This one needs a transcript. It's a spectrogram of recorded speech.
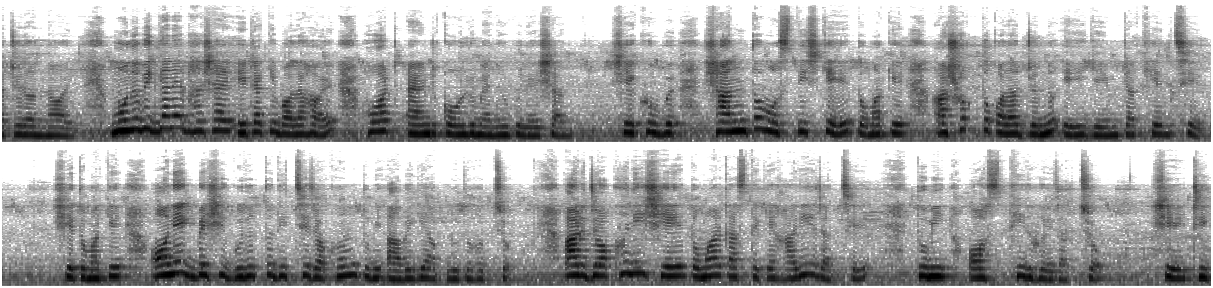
আচরণ নয়। মনোবিজ্ঞানের ভাষায় এটাকে বলা হয় হট অ্যান্ড কোল্ড ম্যানিপুলেশন সে খুব শান্ত মস্তিষ্কে তোমাকে আসক্ত করার জন্য এই গেমটা খেলছে। সে তোমাকে অনেক বেশি গুরুত্ব দিচ্ছে যখন তুমি আবেগে আপ্লুত হচ্ছ। আর যখনই সে তোমার কাছ থেকে হারিয়ে যাচ্ছে, তুমি অস্থির হয়ে যাচ্ছ। সে ঠিক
